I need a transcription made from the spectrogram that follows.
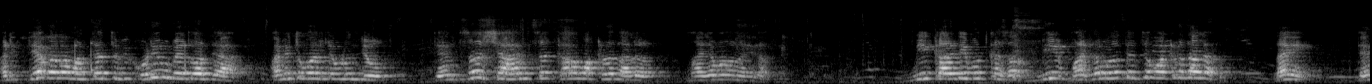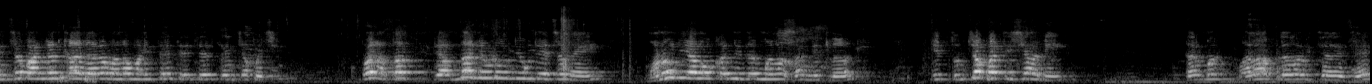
आणि ते मला म्हणतात तुम्ही कोणी उमेदवार द्या? आम्ही तुम्हाला निवडून देऊ. त्यांचं शहांचं का वाकडं झालं माझ्यामुळं नाही झालं मी कारणीभूत कसा? मी माझ्यामुळं त्यांचं वाकडं झालं. नाही त्यांचं भांडण का झालं मला माहीत आहे ते- त्यांच्यापाशी पण आता त्यांना निवडून देऊ द्यायचं नाही म्हणून या लोकांनी जर मला सांगितलं की तुमच्या पाठीशी आम्ही तर मग मला आपल्याला विचारायचंय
